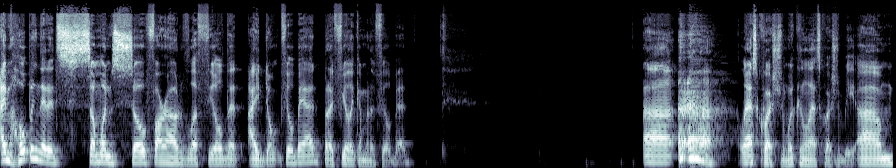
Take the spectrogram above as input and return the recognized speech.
I'm hoping that it's someone so far out of left field that I don't feel bad, but I feel like I'm going to feel bad. Uh, last question. What can the last question be? Um,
